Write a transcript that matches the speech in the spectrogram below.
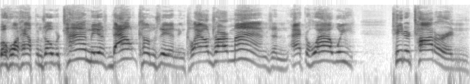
But what happens over time is doubt comes in and clouds our minds, and after a while we teeter totter and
